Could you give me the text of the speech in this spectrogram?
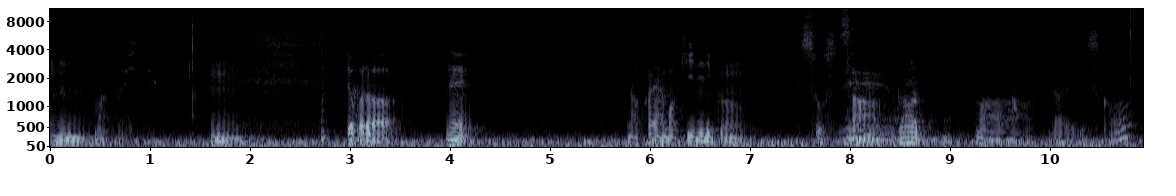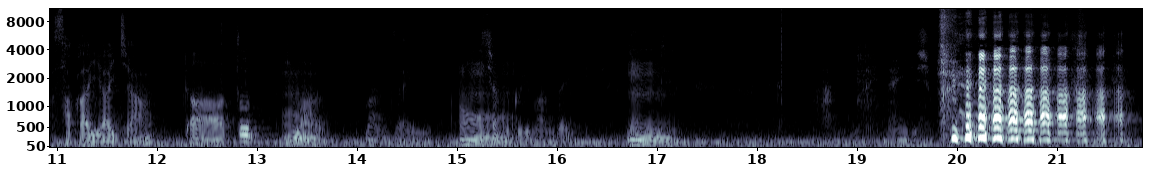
うん、漫才して。うん、だからね中山きんに君そうですね。がまあ誰ですか？酒井愛ちゃん。ああと、うん。まあ漫才うん。しゃべくり漫才。うん。まあないないでしょ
